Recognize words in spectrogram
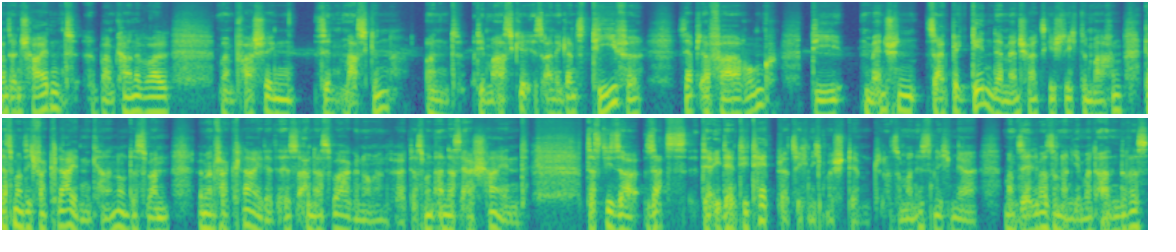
ganz entscheidend beim Karneval, beim Fasching sind Masken. Und die Maske ist eine ganz tiefe Selbsterfahrung, die Menschen seit Beginn der Menschheitsgeschichte machen, dass man sich verkleiden kann und dass man, wenn man verkleidet ist, anders wahrgenommen wird, dass man anders erscheint, dass dieser Satz der Identität plötzlich nicht mehr stimmt. Also man ist nicht mehr man selber, sondern jemand anderes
